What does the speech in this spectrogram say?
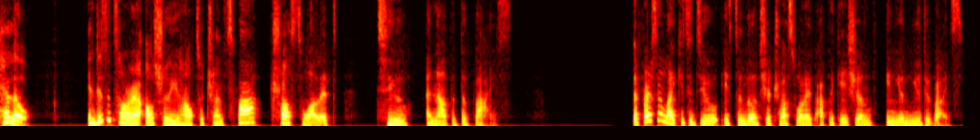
Hello, in this tutorial I'll show you how to transfer Trust Wallet to another device. The first thing I'd like you to do is to launch your Trust Wallet application in your new device.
